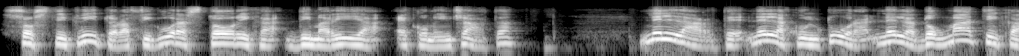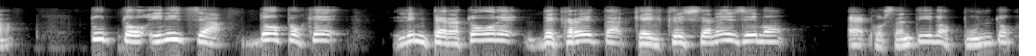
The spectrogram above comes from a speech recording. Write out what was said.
sostituito la figura storica di Maria, è cominciata, Nell'arte, nella cultura, nella dogmatica, tutto inizia dopo che l'imperatore decreta che il cristianesimo, è Costantino appunto,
